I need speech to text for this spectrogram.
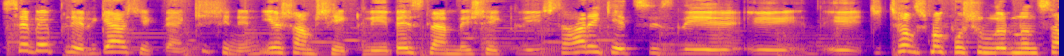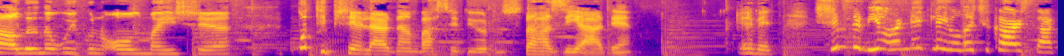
sebepleri gerçekten kişinin yaşam şekli, beslenme şekli, işte hareketsizliği, e, e, çalışma koşullarının sağlığına uygun olmayışı bu tip şeylerden bahsediyoruz daha ziyade. Evet. Şimdi bir örnekle yola çıkarsak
